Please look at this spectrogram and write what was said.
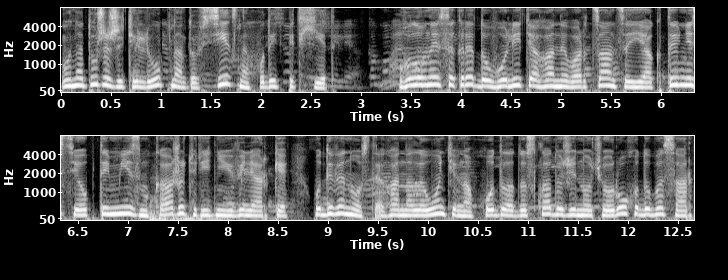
Вона дуже життєлюбна, до всіх знаходить підхід. Головний секрет довголіття Ганни Варцан – це її активність і оптимізм, кажуть рідні ювілярки. У 90-х Ганна Леонтівна входила до складу жіночого руху до Басар,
